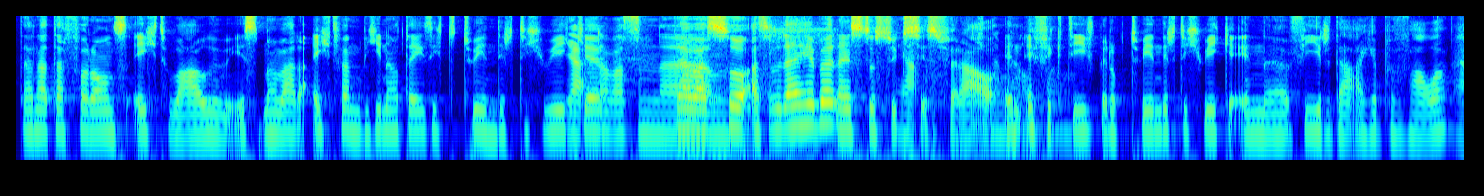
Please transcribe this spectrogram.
dan had dat voor ons echt wauw geweest. Maar we hadden echt van het begin altijd gezegd 32 ja, weken. dat was een... dat ehm, was zo, als we dat hebben, dan is het een succesverhaal. en effectief ben ik op 32 weken en eh, vier dagen bevallen. Ja.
